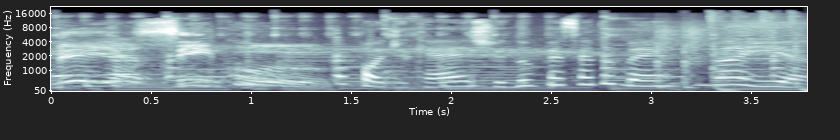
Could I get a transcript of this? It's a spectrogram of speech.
65. O podcast do PCdoB, Bahia.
